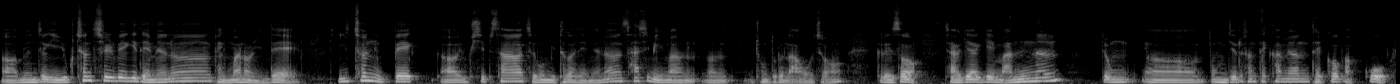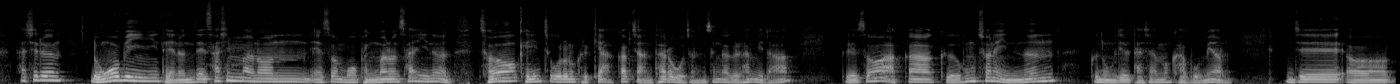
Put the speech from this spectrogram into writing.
어, 면적이 6,700이 되면은 100만 원인데 2,664제곱미터가 되면은 42만 원 정도로 나오죠. 그래서 자기에게 맞는 좀, 어, 농지를 선택하면 될 것 같고, 사실은 농업인이 되는데 40만 원에서 뭐 100만 원 사이는 저 개인적으로는 그렇게 아깝지 않다라고 저는 생각을 합니다. 그래서 아까 그 홍천에 있는 그 농지를 다시 한번 가보면, 이제, 어,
